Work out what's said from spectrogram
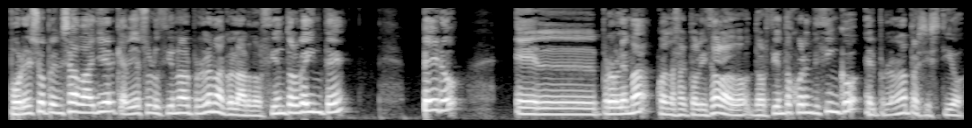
Por eso pensaba ayer que había solucionado el problema con la 220, pero el problema, cuando se actualizó la 245, el problema persistió.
